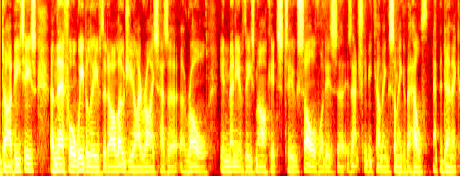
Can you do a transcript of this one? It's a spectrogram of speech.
diabetes, and therefore, we believe that our low GI rice has a role in many of these markets to solve what is uh, is actually becoming something of a health epidemic.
